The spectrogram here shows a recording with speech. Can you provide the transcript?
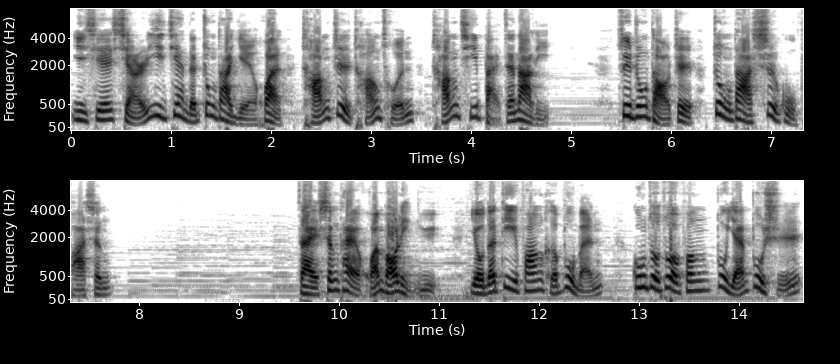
一些显而易见的重大隐患长治长存，长期摆在那里，最终导致重大事故发生。在生态环保领域，有的地方和部门工作作风不严不实，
